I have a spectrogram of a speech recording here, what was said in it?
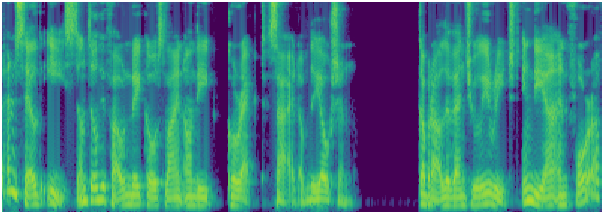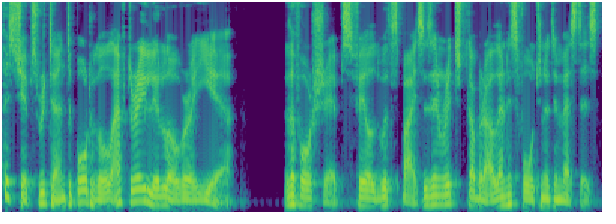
and sailed east until he found a coastline on the correct side of the ocean. Cabral eventually reached India and four of his ships returned to Portugal after a little over a year. The four ships filled with spices enriched Cabral and his fortunate investors.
